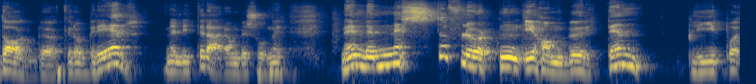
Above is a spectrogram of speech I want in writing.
dagbøker og brev med litterære ambisjoner. Men den neste flørten i Hamburg, den blir på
